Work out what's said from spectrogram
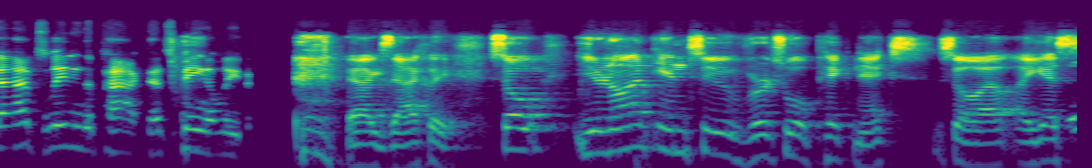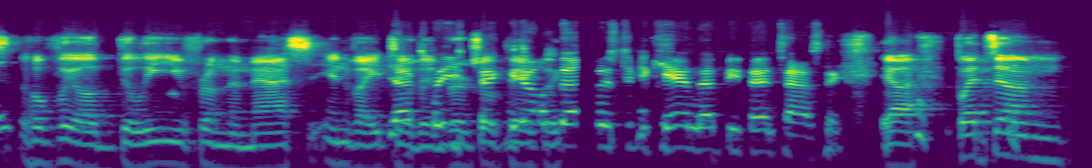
That's leading the pack. That's being a leader. yeah, exactly. So you're not into virtual picnics. So I, I, guess hopefully I'll delete you from the mass invite yeah, to the virtual picnic. That list if you can. That'd be fantastic. Yeah, but um,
